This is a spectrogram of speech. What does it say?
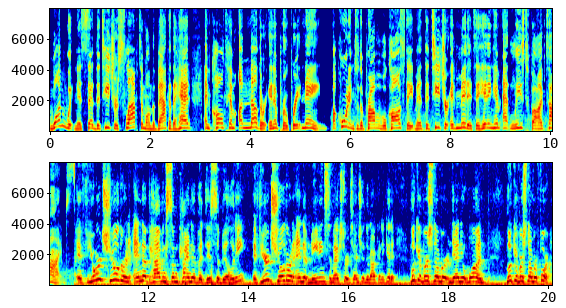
One witness said the teacher slapped him on the back of the head and called him another inappropriate name. According to the probable cause statement, the teacher admitted to hitting him at least five times. If your children end up having some kind of a disability, if your children end up needing some extra attention, they're not going to get it. Look at verse number in Daniel 1. Look at verse number 4.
